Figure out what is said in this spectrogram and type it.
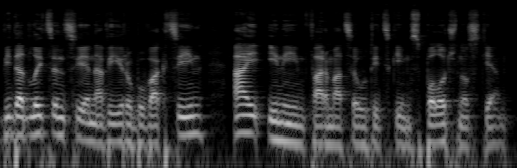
vydať licencie na výrobu vakcín aj iným farmaceutickým spoločnostiam.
